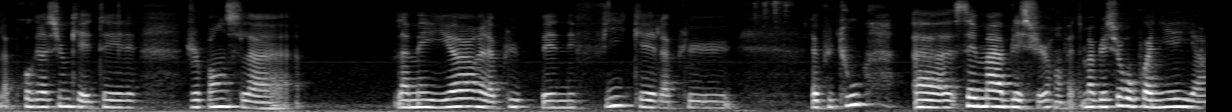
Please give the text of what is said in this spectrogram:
la progression qui a été, je pense, la la meilleure et la plus bénéfique et la plus, la plus tout, euh, c'est ma blessure en fait. Ma blessure au poignet il y a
